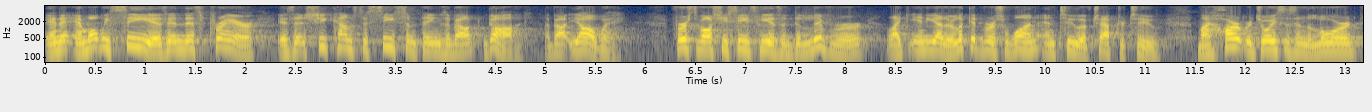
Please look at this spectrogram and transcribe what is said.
And, and what we see is in this prayer is that she comes to see some things about God, about Yahweh. First of all, she sees he is a deliverer like any other. Look at verse 1 and 2 of chapter 2. My heart rejoices in the Lord.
